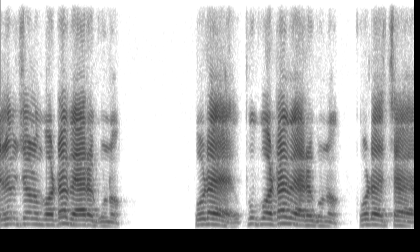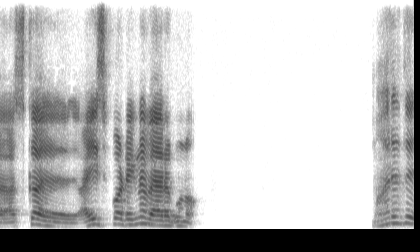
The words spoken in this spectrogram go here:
எலுமிச்சோளம் போட்டால் வேற குணம். கூட உப்பு போட்டால் வேற குணம். கூட ச அஸ்கா ஐஸ் போட்டிங்கன்னா வேற குணம். மாறுது.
